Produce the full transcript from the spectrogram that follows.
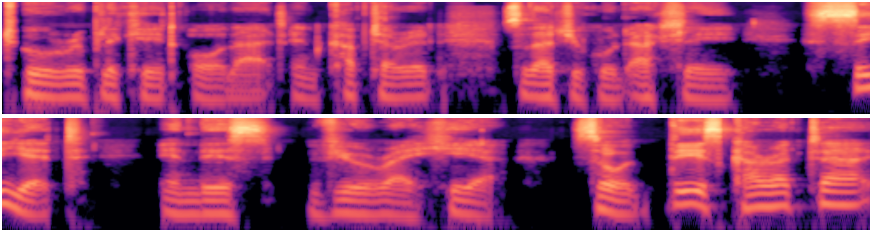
to replicate all that and capture it so that you could actually see it in this view right here. So this character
